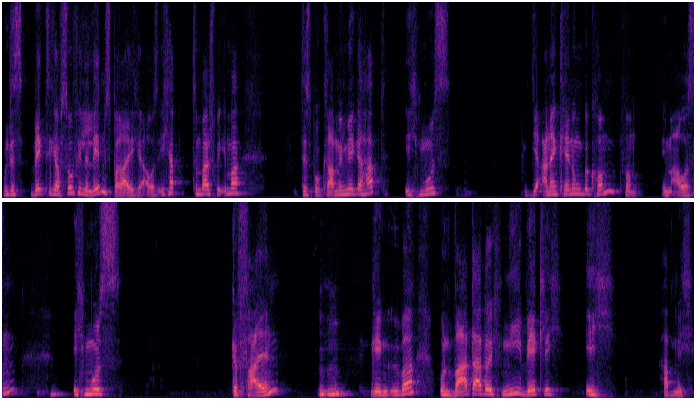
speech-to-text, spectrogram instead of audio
Und das wirkt sich auf so viele Lebensbereiche aus. Ich habe zum Beispiel immer das Programm in mir gehabt, ich muss die Anerkennung bekommen vom, im Außen. Ich muss gefallen mhm. gegenüber und war dadurch nie wirklich ich. Habe mich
